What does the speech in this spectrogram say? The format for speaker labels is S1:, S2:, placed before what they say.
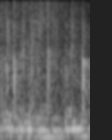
S1: 还有那个什么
